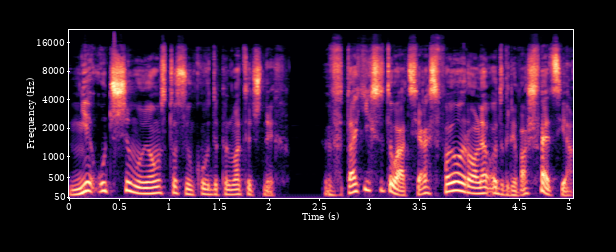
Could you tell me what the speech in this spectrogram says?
nie utrzymują stosunków dyplomatycznych. W takich sytuacjach swoją rolę odgrywa Szwecja.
